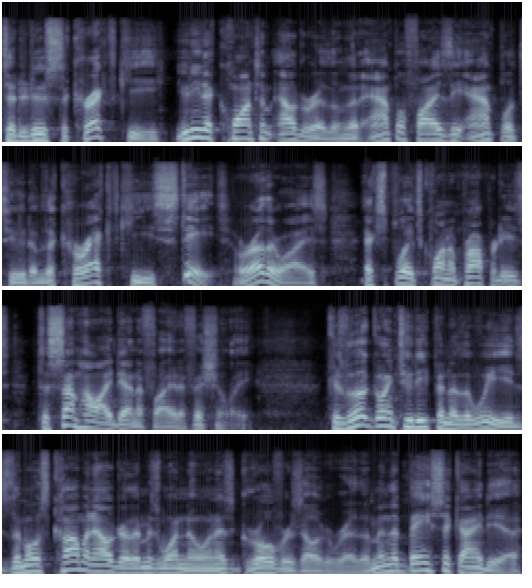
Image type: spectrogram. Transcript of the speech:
To deduce the correct key, you need a quantum algorithm that amplifies the amplitude of the correct key's state, or otherwise exploits quantum properties to somehow identify it efficiently. Because without going too deep into the weeds, the most common algorithm is one known as Grover's algorithm, and the basic idea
